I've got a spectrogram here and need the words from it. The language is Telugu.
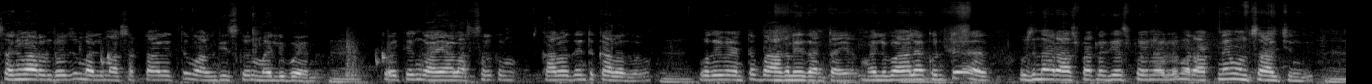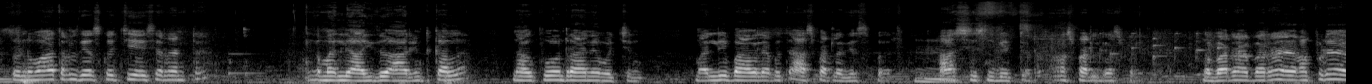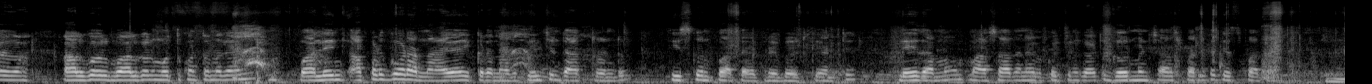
శనివారం రోజు మళ్ళీ మా చుట్టాలు ఎత్తి వాళ్ళని తీసుకొని మళ్ళీ పోయాను. పోతే ఇంకా వాళ్ళు అస్సలు కలవదంటే కలదు. ఉదయం అంటే బాగలేదంట మళ్ళీ బాగాలేకుంటే ఉజనార్ హాస్పిటల్ చేసిపోయిన వాళ్ళు మరి అట్నే ఉంచాల్సింది. రెండు మాత్రలు తీసుకొచ్చి వేసారంటే ఇంకా మళ్ళీ ఐదు ఆరింటికల్లా నాకు ఫోన్ రానే వచ్చింది. మళ్ళీ బాగలేకపోతే హాస్పిటల్ తీసిపోయారు ఆశీస్ని పెట్టారు. హాస్పిటల్ తీసిపోయారు ఇంకా బర్రా బర్రా అప్పుడే పాల్గొలు పాల్గొలు మొత్తుకుంటున్నా కానీ వాళ్ళు ఏం అప్పటికి కూడా ఆయా ఇక్కడ నాకు తెలిసిన డాక్టర్ ఉండు తీసుకొని పోతారు ప్రైవేట్కి అంటే లేదమ్మా మా సాధనాలకు వచ్చింది కాబట్టి గవర్నమెంట్ హాస్పిటల్కి తీసుకుపోతారు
